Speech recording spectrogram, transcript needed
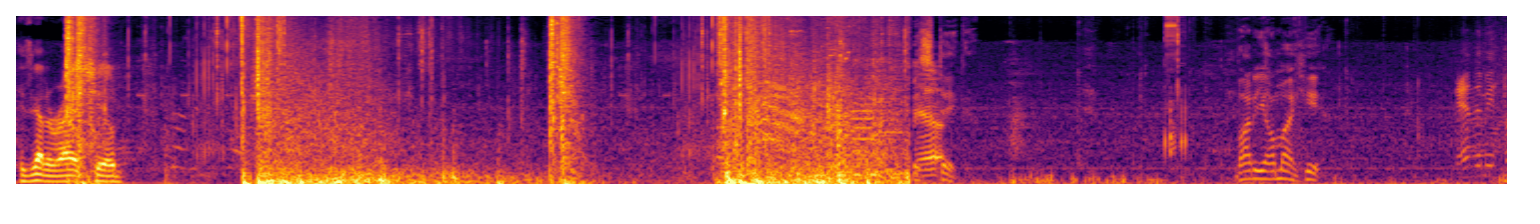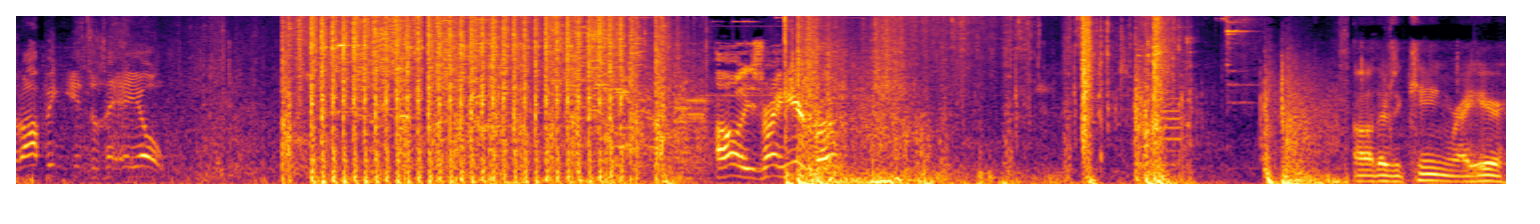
He's got a riot shield. Mistaken. Body armor here. Enemy dropping into the AO. Oh, he's right here, bro. Oh, there's a king right here.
